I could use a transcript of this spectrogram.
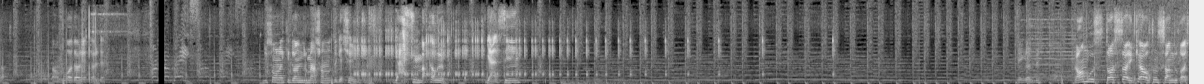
zaten. Tamam bu kadar yeterli. Bir sonraki döndürme aşamamızı geçelim. Gelsin bakalım. Gelsin. Ne geldi? Rambo Stars'a 2 altın sandık aç.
